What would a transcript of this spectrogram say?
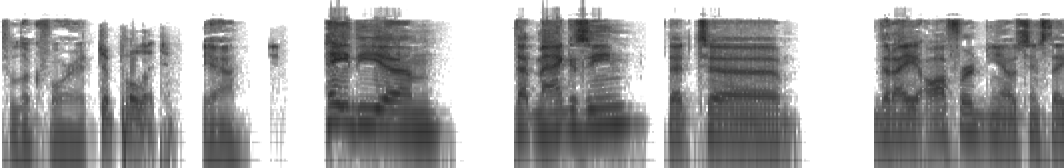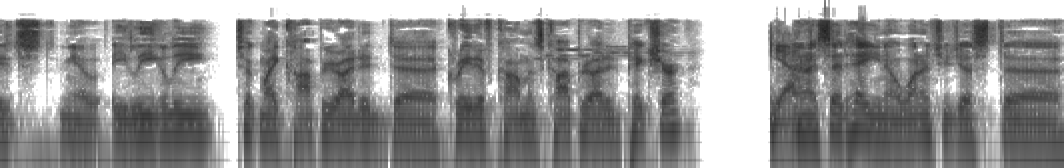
to look for it. To pull it. Yeah. Hey, the um that magazine that uh that I offered, you know, since they you know illegally took my copyrighted uh, Creative Commons copyrighted picture, Yeah. and I said, hey, you know, why don't you just uh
